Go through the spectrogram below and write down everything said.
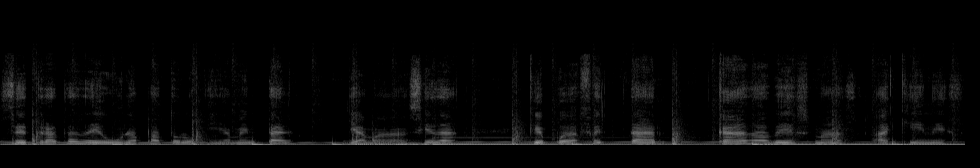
se trata de una patología mental llamada ansiedad que puede afectar cada vez más a quienes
